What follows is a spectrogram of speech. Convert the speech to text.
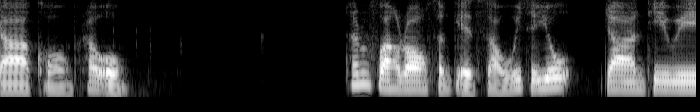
จาของพระองค์ท่านผู้ฟังลองสังเกตเสาวิทยุ จานทีวี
